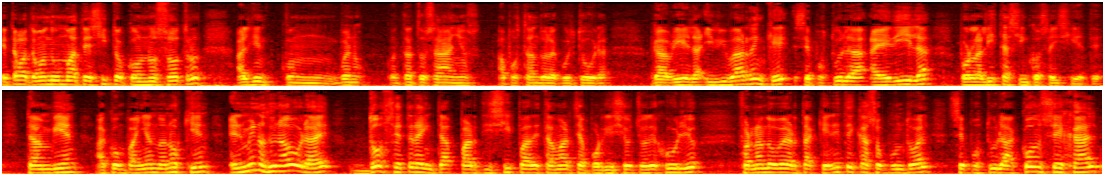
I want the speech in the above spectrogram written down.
que estaba tomando un matecito con nosotros, alguien con, bueno, con tantos años apostando a la cultura, Gabriela Iribarren, que se postula a Edila por la lista 567. También acompañándonos quien, en menos de una hora, ¿eh? 12.30, participa de esta marcha por 18 de julio, Fernando Berta, que en este caso puntual se postula a concejal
